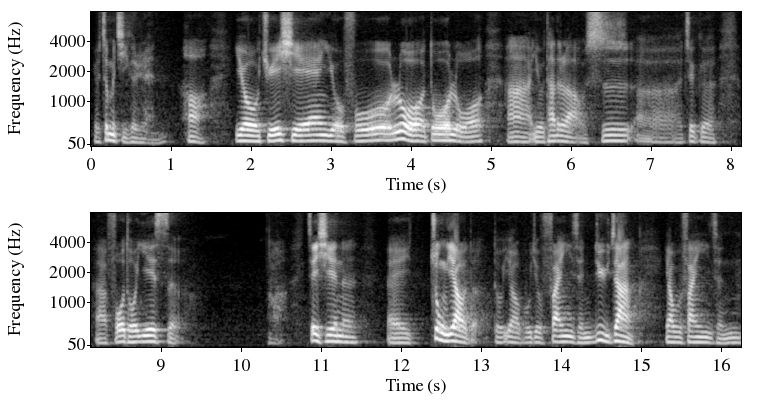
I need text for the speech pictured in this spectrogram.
有这么几个人哈，有觉贤，有佛洛多罗啊，有他的老师呃，这个啊佛陀耶舍啊，这些呢，哎，重要的都要不就翻译成律藏，要不翻译成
